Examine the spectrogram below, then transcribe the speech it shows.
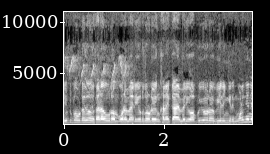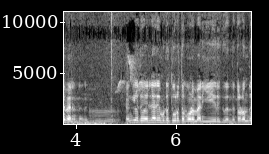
யூடியூப்பை விட்டது ஒரு கனவுரம் போன மாதிரி ஒருத்தருடைய கதைக்காத மாதிரி அப்படியே ஒரு ஃபீலிங் இருக்கு. உங்களுக்கு என்ன மாதிரி இருந்தது? எங்கேயோ எல்லாரையும் மட்டும் தூரத்தை போன மாதிரியே இருக்குது. அந்த தொடர்ந்து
